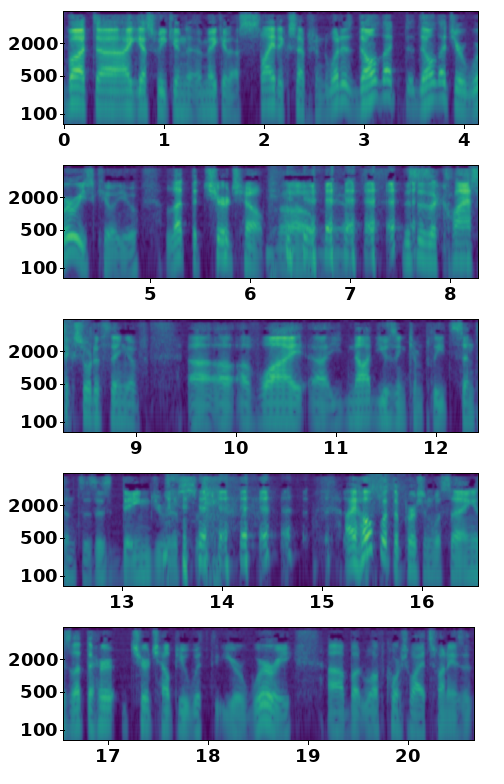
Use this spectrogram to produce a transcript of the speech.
But uh, I guess we can uh, make it a slight exception. What is? Don't let don't let your worries kill you. Let the church help. Oh man, this is a classic sort of thing of. Uh, of why uh, not using complete sentences is dangerous. I hope what the person was saying is let the church help you with your worry. Uh, but well, of course, why it's funny is that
